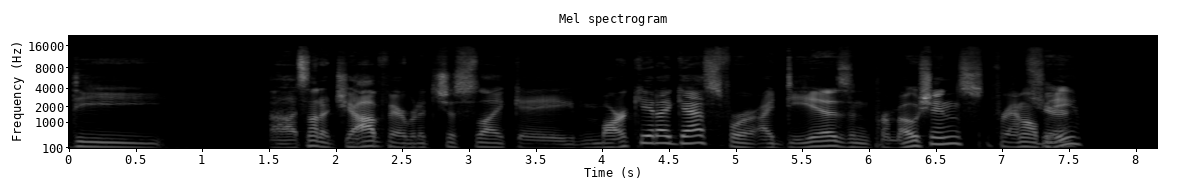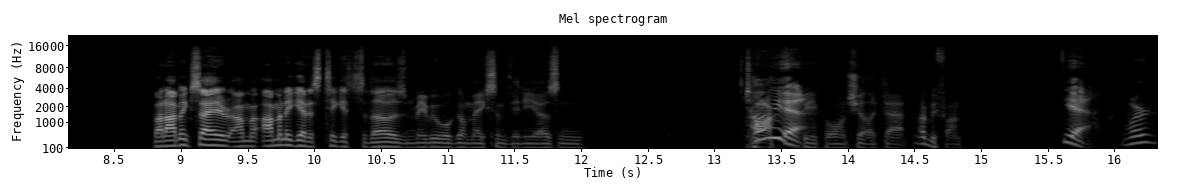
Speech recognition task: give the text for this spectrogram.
the. Uh, it's not a job fair, but it's just like a market, I guess, for ideas and promotions for MLB. Sure. But I'm excited. I'm I'm gonna get us tickets to those, and maybe we'll go make some videos and talk Oh, yeah. to people and shit like that. That'd be fun. Yeah, we're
